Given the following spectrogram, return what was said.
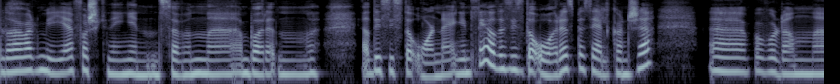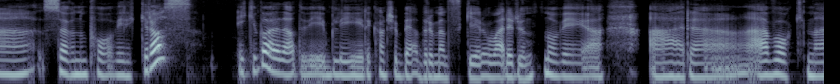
Og det har vært mye forskning innen søvn eh, bare den, ja, de siste årene, egentlig, og det siste året spesielt, kanskje, eh, på hvordan eh, søvn påvirker oss. Ikke bare det at vi blir kanskje bedre mennesker å være rundt når vi eh, er, eh, er våkne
